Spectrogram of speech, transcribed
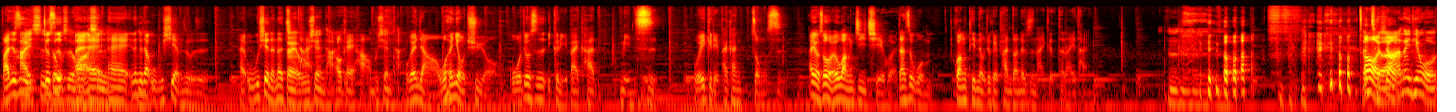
反正就是就是哎哎哎那个叫无线是不是？哎无线的那几对台，无线台。OK 好，无线台，我跟你讲哦，我很有趣哦，我就是一个礼拜看民视，我一个礼拜看中视，哎有时候我会忘记切回来，但是我光听的我就可以判断那个是哪一个哪一台，嗯嗯嗯，超 好！笑的。那一天我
